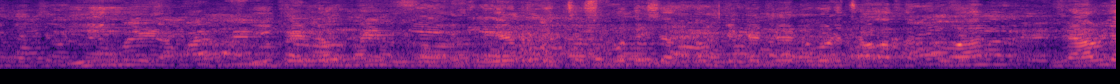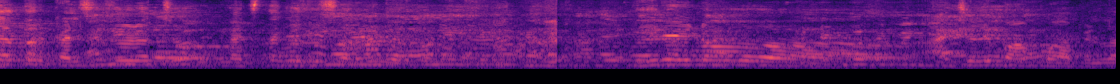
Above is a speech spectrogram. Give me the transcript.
ఈ వీకెండ్ థియేటర్కి వచ్చి సుమతి శాతం టికెట్ రేట్ కూడా చాలా తక్కువ ఫ్యామిలీ అందరూ కలిసి చూడొచ్చు ఖచ్చితంగా కోరుకుంటున్నాను. హీరోయిన్ యాక్చువల్లీ పాప మా పిల్ల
